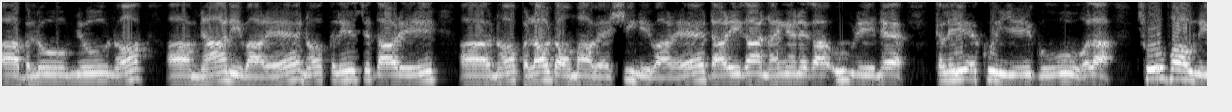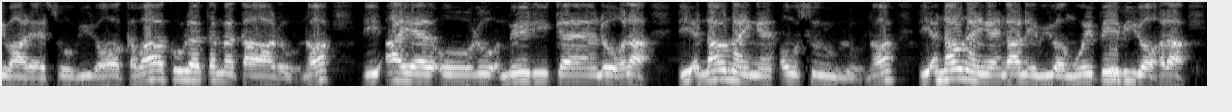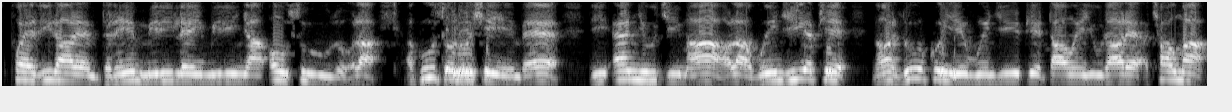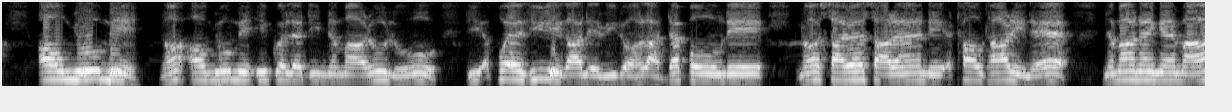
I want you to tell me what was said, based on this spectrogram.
အာဘလို့မျိုးเนาะ အာများနေပါတယ်နော်ကလေးစစ်သားတွေအာနော်ဘလောက်တောင်မှပဲရှိနေပါတယ်ဒါတွေကနိုင်ငံတကာဥပဒေနဲ့ကလေးအခွင့်အရေးကိုဟလာချိုးဖောက်နေပါတယ်ဆိုပြီးတော့ကမ္ဘာကုလသမဂ္ဂတို့နော်ဒီ ILO တို့အမေရိကန်တို့ဟလာဒီအနောက်နိုင်ငံအုပ်စုတို့နော်ဒီအနောက်နိုင်ငံကနေပြီးတော့ငွေပေးပြီးတော့ဟလာဖွဲ့စည်းထားတဲ့တရေမီရီလိန်မီရီညာအုပ်စုလို့ဟုတ်လားအခုဆိုလို့ရှိရင်ပဲဒီ NUG မှာဟုတ်လားဝင်ကြီးအဖြစ်နော်လူအခွင့်ရေးဝင်ကြီးအဖြစ်တာဝန်ယူထားတဲ့အချောက်မှအောင်မျိုးမင်းနော်အောင်မျိုးမင်း equality မြန်မာတို့လို့ဒီအဖွဲ့အစည်းတွေကနေပြီးတော့ဟလာဓပုံတွေနော်စာရွက်စာရန်တွေအထောက်ထားတွေနဲ့မြန်မာနိုင်ငံမှာ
